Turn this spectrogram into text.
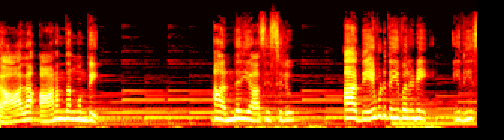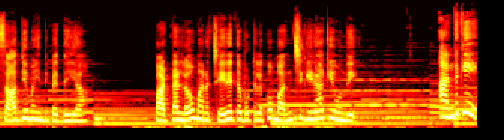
చాలా ఆనందంగా ఉంది అందరి ఆశీస్సులు ఆ దేవుడి దయవలనే ఇది సాధ్యమైంది పెద్దయ్య. పట్నంలో మన చేనేత బుట్టలకు మంచి గిరాకీ ఉంది. అందుకే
